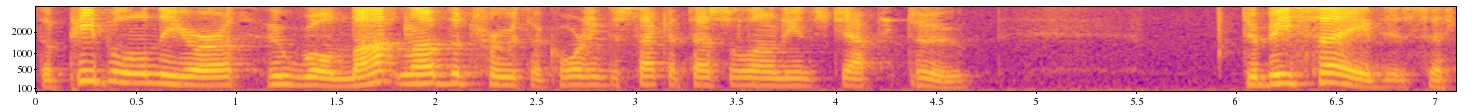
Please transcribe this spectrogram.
the people on the earth who will not love the truth, according to 2 Thessalonians chapter 2, to be saved, it says.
